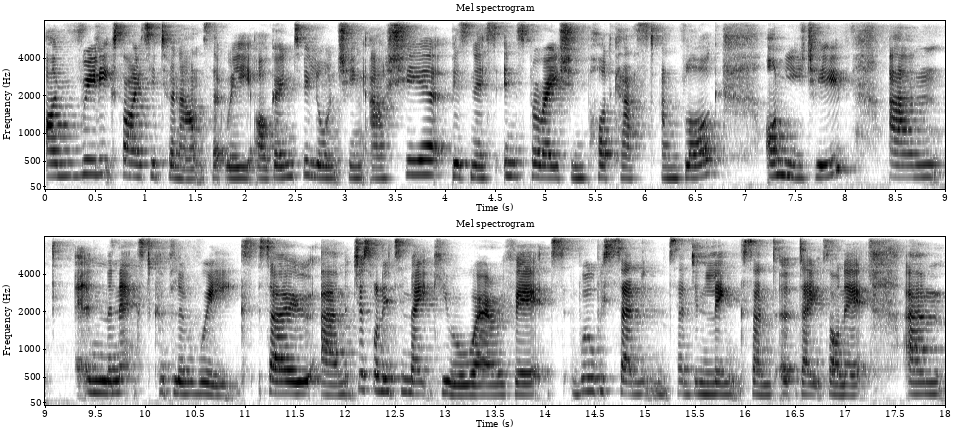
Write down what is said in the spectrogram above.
I'm really excited to announce that we are going to be launching our Sheer Business Inspiration podcast and vlog on YouTube. Um, in the next couple of weeks. So um, just wanted to make you aware of it. We'll be send, sending links and updates on it. Um,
